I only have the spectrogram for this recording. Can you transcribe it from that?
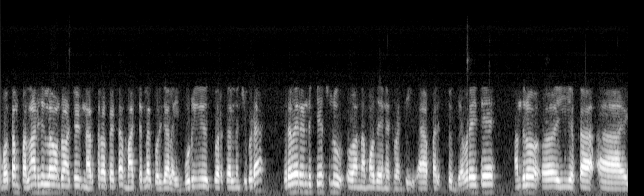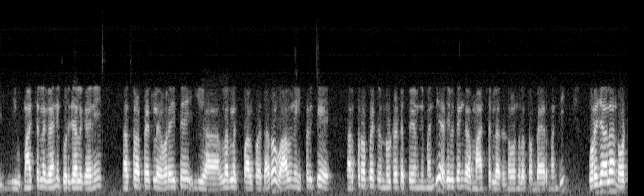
మొత్తం పల్నాడు జిల్లా ఉన్నటువంటి నరసరావుపేట మాచర్ల గురజాల ఈ మూడు నియోజకవర్గాల నుంచి కూడా ఇరవై రెండు కేసులు నమోదైనటువంటి ఆ, పరిస్థితి ఉంది. ఎవరైతే అందులో ఈ యొక్క ఈ మాచర్ల గాని గురజాల గాని నర్సరావుపేటలో ఎవరైతే ఈ అల్లర్లకు పాల్పడ్డారో వాళ్ళని ఇప్పటికే నర్సరావుపేట నూట డెబ్బై ఎనిమిది మంది అదేవిధంగా మార్చర్ల రెండు వందల తొంభై ఆరు మంది గురజాల నూట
